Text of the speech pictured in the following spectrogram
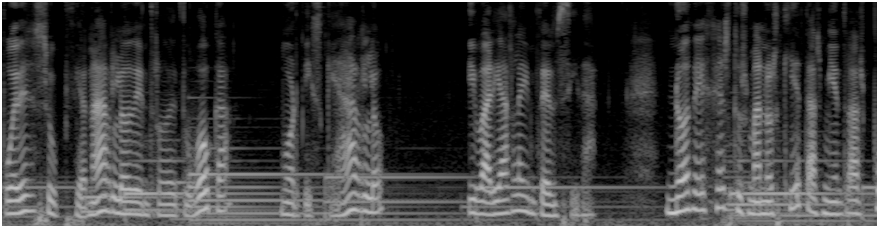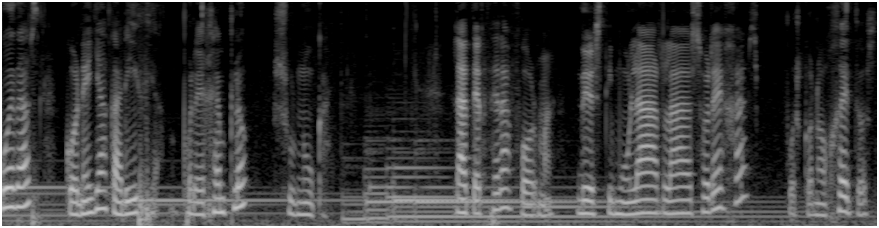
Puedes succionarlo dentro de tu boca, mordisquearlo y variar la intensidad. No dejes tus manos quietas mientras puedas, con ella acaricia, por ejemplo, su nuca. La tercera forma de estimular las orejas, pues con objetos.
